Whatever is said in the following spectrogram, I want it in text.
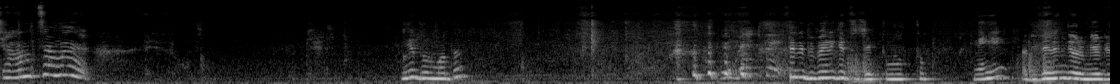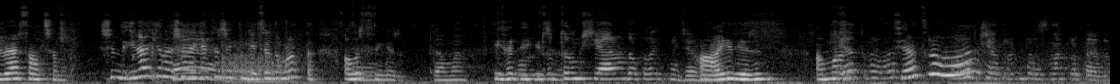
Çantamı. Niye durmadın? Seni biberi getirecektim unuttum. Neyi? Ha, biberin diyorum ya biber salçanı. Şimdi inerken aşağıya getirecektim. Getirdim Murat da alırsın yarın. Tamam. İyi hadi iyi geceler. tutturmuş yarın da okula gitmeyeceğim. Hayır yarın. Ama Tiyatro var. tiyatro var. Tiyatronun parasından kurtardım.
